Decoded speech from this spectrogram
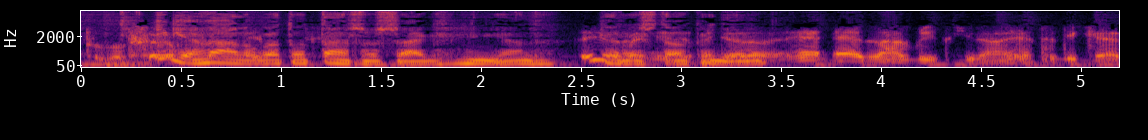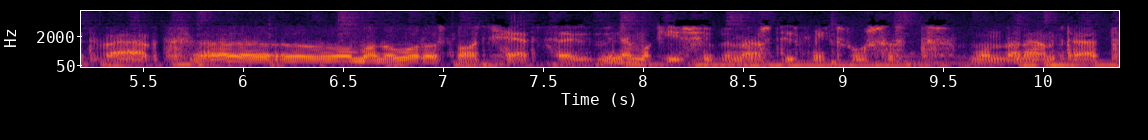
tudott fel. Igen, válogatott társaság, igen, igen kereste a kegyelmet. Edvard brit király, hetedik Edvard, Romanov orosz nagy herceg, ő nem a későbbi második Miklós, azt mondanám, tehát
